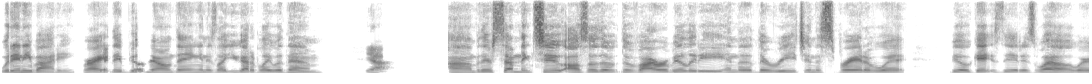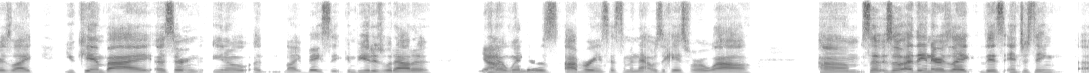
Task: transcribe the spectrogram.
with anybody. Right. Yeah. They build their own thing and it's like, you got to play with them. Yeah. Um, but there's something too, also the the virability and the the reach and the spread of what Bill Gates did as well. Whereas like you can buy a certain, you know, a, like basic computers without a yeah. you know Windows operating system, and that was the case for a while. Um, so so I think there's like this interesting uh,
